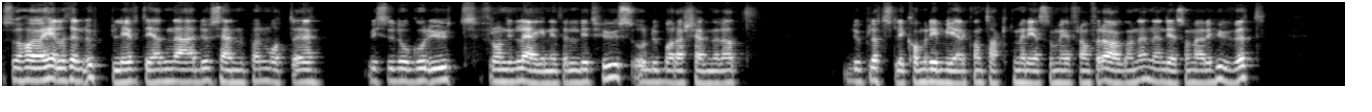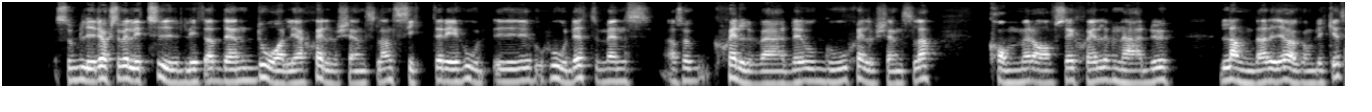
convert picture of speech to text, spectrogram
så har jeg hele tiden opplevd det at når du sen på en måte Hvis du da går ut fra din leilighet eller ditt hus, og du bare kjenner at du plutselig kommer i mer kontakt med det som er framfor øynene enn det som er i hodet, så blir det også veldig tydelig at den dårlige selvkänslan sitter i, ho i hodet mens alltså, självvärde och god självkänsla kommer av seg selv når du lander i ögonblicket.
